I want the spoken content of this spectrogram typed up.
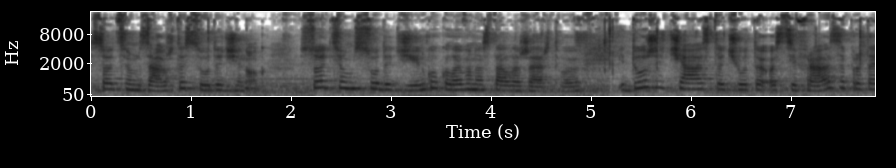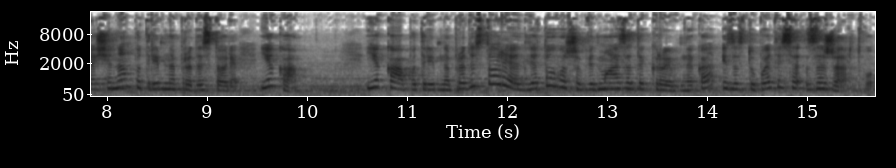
Соціум завжди судить жінок. Соціум судить жінку, коли вона стала жертвою. І дуже часто чути ось ці фрази про те, що нам потрібна предісторія. Яка? Яка потрібна предісторія для того, щоб відмазати кривдника і заступитися за жертву?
